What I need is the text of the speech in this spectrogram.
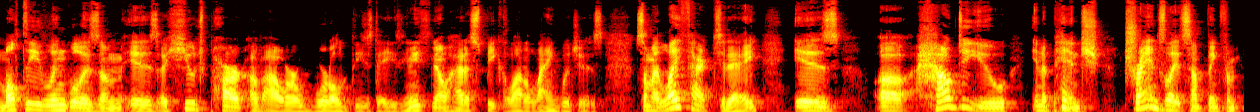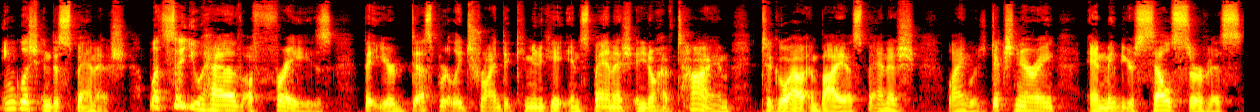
multilingualism is a huge part of our world these days. You need to know how to speak a lot of languages. So, my life hack today is uh, how do you, in a pinch, translate something from English into Spanish? Let's say you have a phrase that you're desperately trying to communicate in Spanish and you don't have time to go out and buy a Spanish language dictionary, and maybe your cell service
